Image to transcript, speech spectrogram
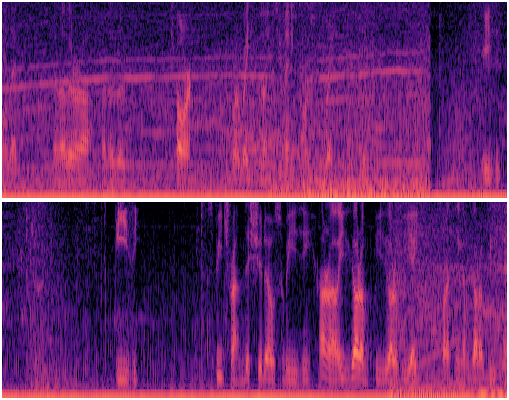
Well then, another uh, another car in my racing line. Too many cars in the racing line. Easy. Easy. Speed trap. This should also be easy. I don't know. He's got a he's got a V8, but I think I've got a V10. So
